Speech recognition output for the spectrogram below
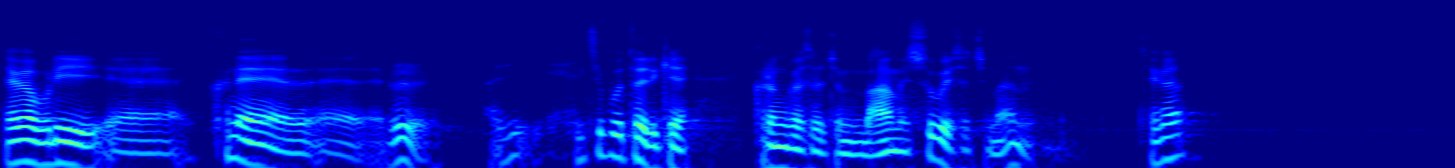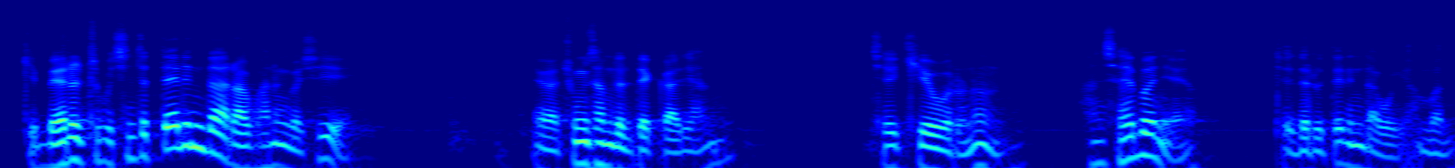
제가 우리 큰애를 사실 일찍부터 이렇게 그런 것을 좀 마음에 쓰고 있었지만 제가 매를 들고 진짜 때린다라고 하는 것이 제가 중3 될 때까지 한 제 기억으로는 한 세 번이에요. 제대로 때린다고 한 번.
